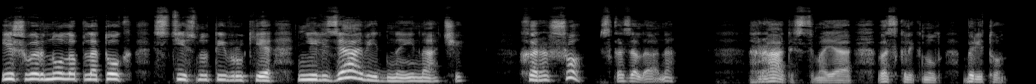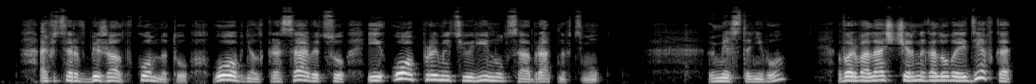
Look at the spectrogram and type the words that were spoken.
и швырнула платок, стиснутый в руке. Нельзя, видно, иначе. «Хорошо», — сказала она. «Радость моя!» — воскликнул баритон. Офицер вбежал в комнату, обнял красавицу и опрометью ринулся обратно в тьму. Вместо него ворвалась черноголовая девка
